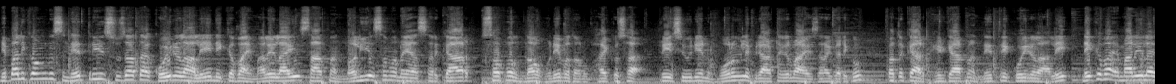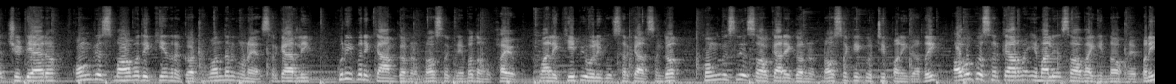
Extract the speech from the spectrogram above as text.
नेपाली कङ्ग्रेस नेत्री सुजाता कोइरालाले नेकपा एमालेलाई साथमा नलिएसम्म नयाँ सरकार सफल नहुने बताउनु भएको छ। प्रेस युनियन मोरङले विराटनगरमा आयोजना गरेको पत्रकार भेटघाटमा नेत्री कोइरालाले नेकपा एमालेलाई चिट्याएर कङ्ग्रेस माओवादी केन्द्र गठबन्धनको नयाँ सरकारले कुनै पनि काम गर्न नसक्ने बताउनु भयो। उहाँले केपी ओलीको सरकारसँग कङ्ग्रेसले सहकार्य गर्न नसकेको टिप्पणी गर्दै अबको सरकारमा एमाले सहभागी नभए पनि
